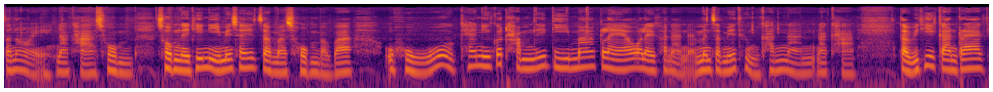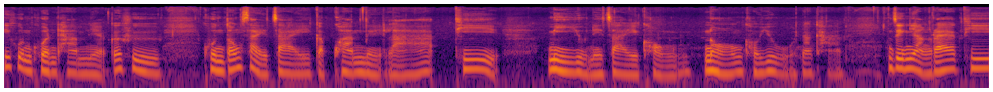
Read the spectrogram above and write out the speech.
ซะหน่อยนะคะ ชมชมในที่นี้ไม่ใช่จะมาชมแบบว่าโอ้โหแค่นี้ก็ทำได้ดีมากแล้วอะไรขนาดนั้นมันจะไม่ถึงขั้นนั้นนะคะ แต่วิธีการแรกที่คุณควรทำเนี่ยก็คือ คุณต้องใส่ใจกับความเหนื่อยล้าที่ มีอยู่ในใจของน้องเขาอยู่นะคะ จริงอย่างแรกที่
